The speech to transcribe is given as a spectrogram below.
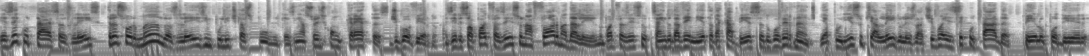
executar essas leis, transformando as leis em políticas públicas, em ações concretas de governo. Mas ele só pode fazer isso na forma da lei, ele não pode fazer isso saindo da veneta da cabeça do governante. E é por isso que a lei do legislativo é executada pelo poder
